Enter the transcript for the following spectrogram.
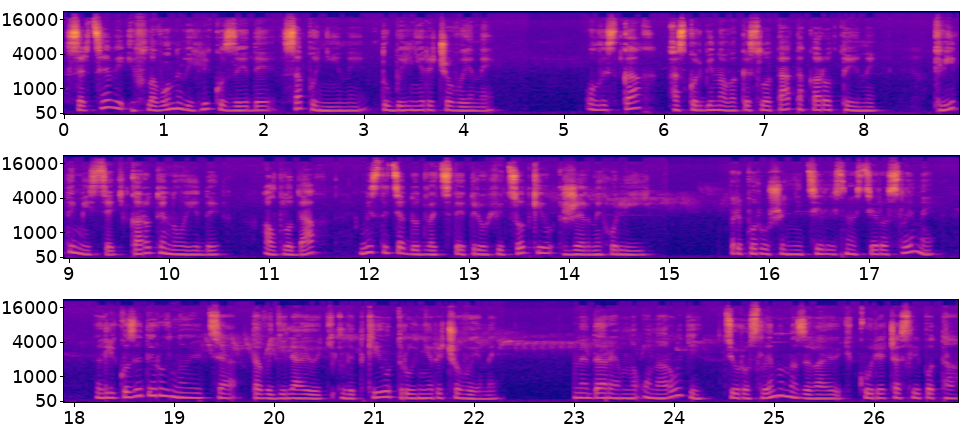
серцеві і флавонові глікозиди, сапоніни, дубильні речовини. У листках аскорбінова кислота та каротини. Квіти містять каротиноїди, а в плодах міститься до 23% жирних олій. При порушенні цілісності рослини глікозиди руйнуються та виділяють литкі отруйні речовини. Недаремно у народі цю рослину називають куряча сліпота.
